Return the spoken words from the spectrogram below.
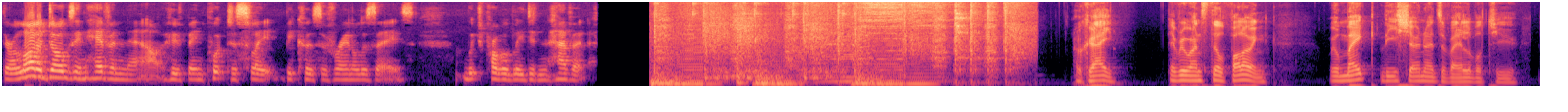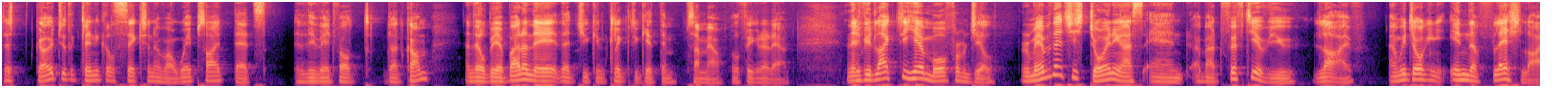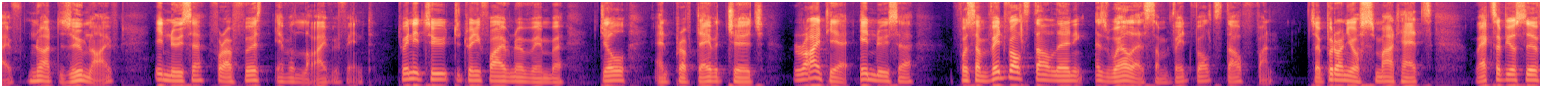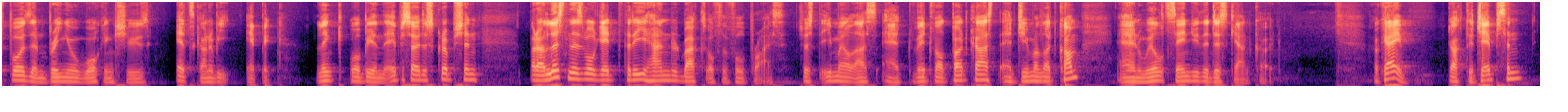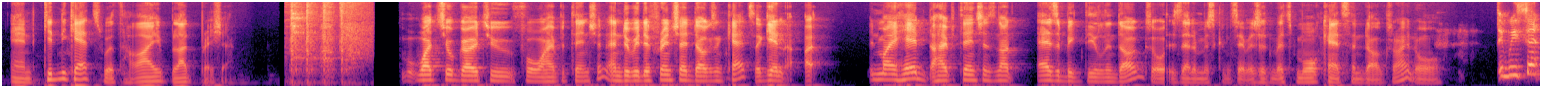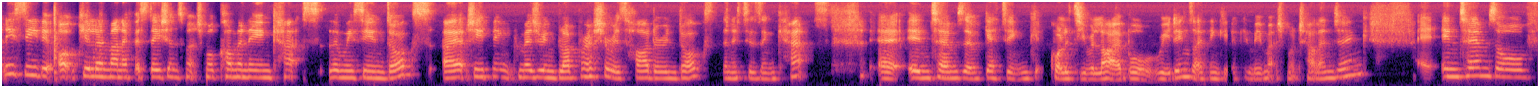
There are a lot of dogs in heaven now who've been put to sleep because of renal disease, which probably didn't have it. Okay, everyone's still following. We'll make these show notes available to you. Just go to the clinical section of our website, that's thevetvault.com, and there'll be a button there that you can click to get them somehow. We'll figure it out. And then if you'd like to hear more from Jill, remember that she's joining us and about 50 of you live, and we're talking in the flesh live, not Zoom live, in Noosa for our first ever live event. 22 to 25 November, Jill and Prof. David Church right here in Noosa for some Vetvault style learning as well as some Vetvault style fun. So put on your smart hats, wax up your surfboards, and bring your walking shoes. It's going to be epic. Link will be in the episode description, but our listeners will get 300 bucks off the full price. Just email us at vetvaultpodcast at gmail.com and we'll send you the discount code. Okay, Dr. Jepson and kidney cats with high blood pressure. What's your go to for hypertension? And do we differentiate dogs and cats? Again, I, in my head, hypertension is not as a big deal in dogs, or is that a misconception? It's more cats than dogs, right? Or we certainly see the ocular manifestations much more commonly in cats than we see in dogs. I actually think measuring blood pressure is harder in dogs than it is in cats. Uh, in terms of getting quality, reliable readings, I think it can be much more challenging. In terms of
